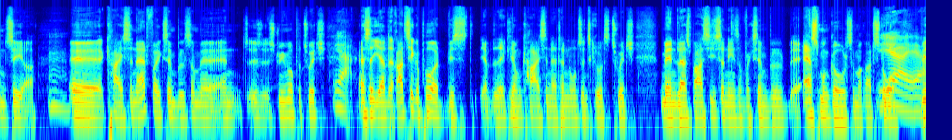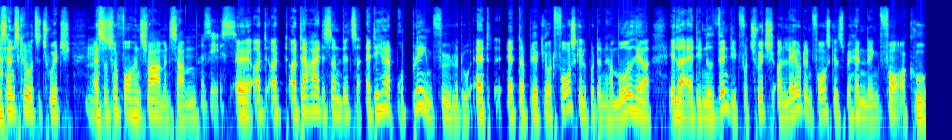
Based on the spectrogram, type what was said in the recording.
100.000 seere. Mm. Øh, Kai Sanat for eksempel, som er en øh, streamer på Twitch. Ja. Altså, jeg er ret sikker på, at hvis... Jeg ved ikke lige, om Kai Sanat han nogensinde skriver til Twitch, men lad os bare sige sådan en som for eksempel øh, Asmongold, som er ret stor. Ja, ja. Hvis han skriver til Twitch, Mm. altså, så får han svar med det samme. Præcis. Øh, og, og, og der har jeg det sådan lidt så, er det her et problem, føler du, at, at der bliver gjort forskel på den her måde her, eller er det nødvendigt for Twitch at lave den forskelsbehandling for at kunne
